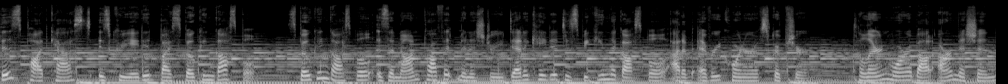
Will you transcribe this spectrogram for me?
This podcast is created by Spoken Gospel. Spoken Gospel is a nonprofit ministry dedicated to speaking the gospel out of every corner of Scripture. To learn more about our mission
